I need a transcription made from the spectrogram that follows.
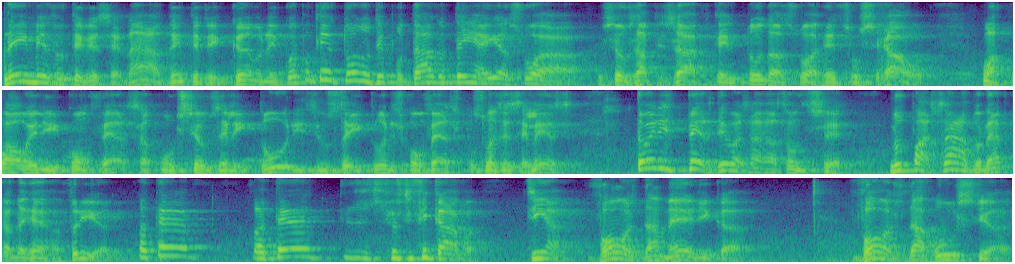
Nem mesmo TV Senado, nem TV Câmara, nem coisa, porque todo deputado tem aí a sua, o seu zap zap, tem toda a sua rede social, com a qual ele conversa com os seus eleitores e os eleitores conversam com suas excelências. Então ele perdeu essa razão de ser. No passado, na época da Guerra Fria, até, até justificava. Tinha voz da América, voz da Rússia,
